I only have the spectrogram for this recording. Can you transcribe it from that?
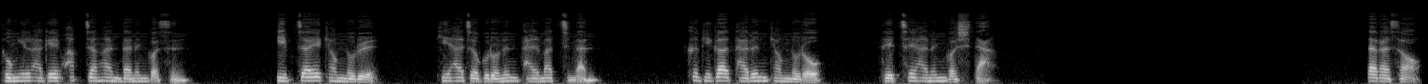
동일하게 확장한다는 것은 입자의 경로를 기하적으로는 닮았지만 크기가 다른 경로로 대체하는 것이다. 따라서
